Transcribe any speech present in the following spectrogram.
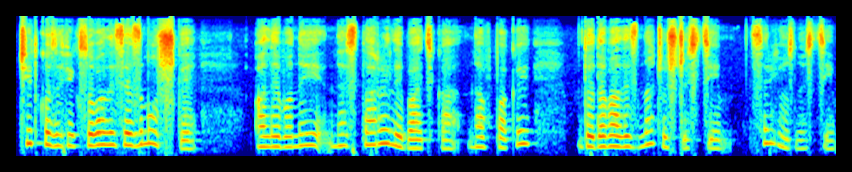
чітко зафіксувалися зморшки, але вони не старили батька, навпаки, додавали значущості, серйозності.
